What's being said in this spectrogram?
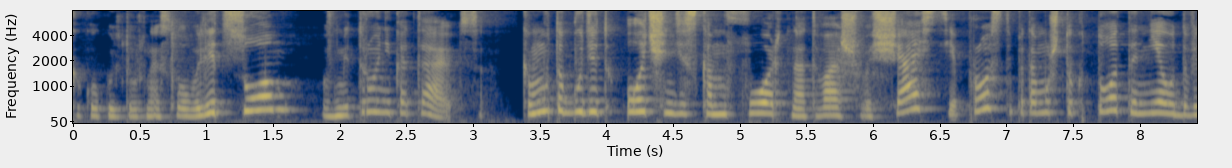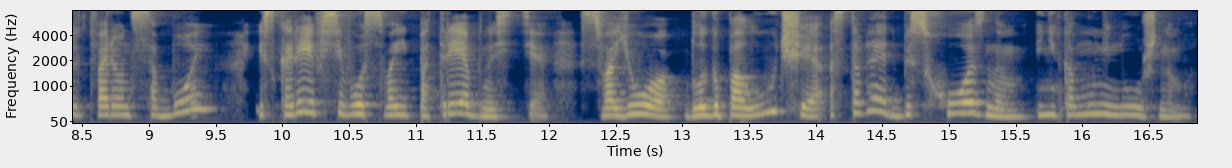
какое культурное слово, лицом в метро не катаются. Кому-то будет очень дискомфортно от вашего счастья, просто потому что кто-то не удовлетворен собой, и, скорее всего, свои потребности, свое благополучие оставляет бесхозным и никому не нужным.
